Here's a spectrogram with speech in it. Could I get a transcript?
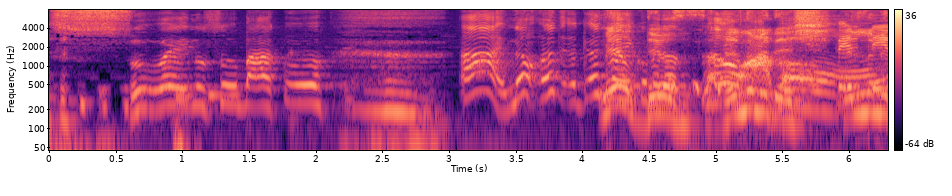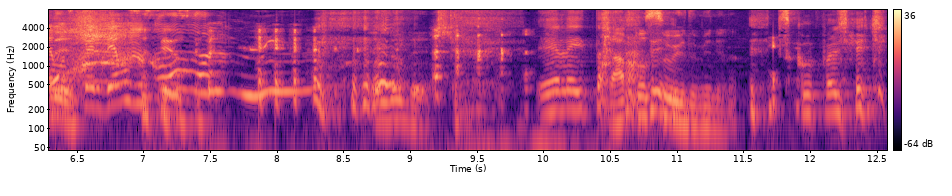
Suei no subaco. Ai, não, antes Meu da recomendação. Deus, ele não me deixa. Perdemos, perdemos o Cisco. Ele não deixa. Ele tá... tá possuído, menino. Desculpa, gente.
